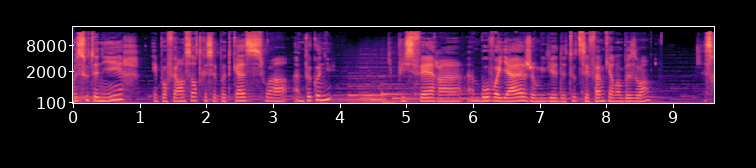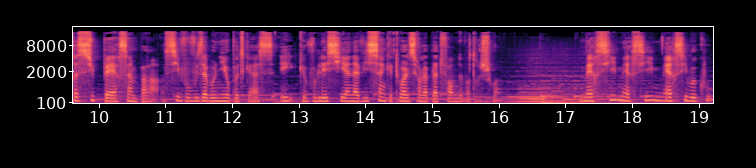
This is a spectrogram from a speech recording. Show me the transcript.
Me soutenir et pour faire en sorte que ce podcast soit un peu connu, qu'il puisse faire un, beau voyage au milieu de toutes ces femmes qui en ont besoin. Ce serait super sympa si vous vous abonniez au podcast et que vous laissiez un avis 5 étoiles sur la plateforme de votre choix. Merci, merci, merci beaucoup.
